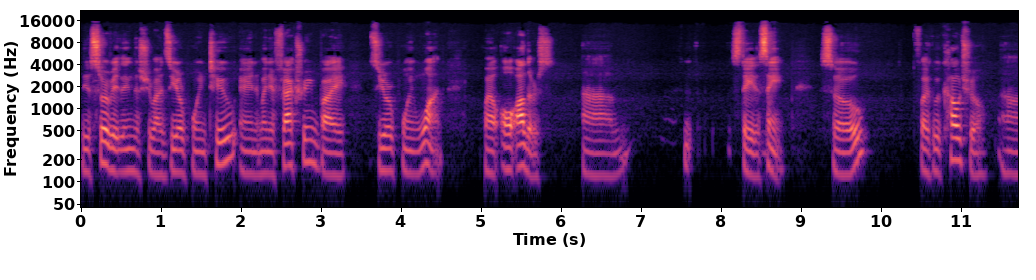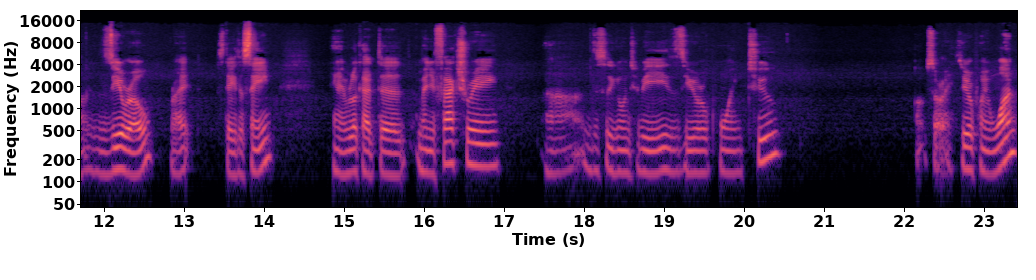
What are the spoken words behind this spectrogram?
the service industry by 0.2 and manufacturing by 0.1, while all others um, stay the same. So for agricultural, uh, 0, right, stay the same. And we look at the manufacturing, uh, this is going to be 0.2 oh, sorry, 0.1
